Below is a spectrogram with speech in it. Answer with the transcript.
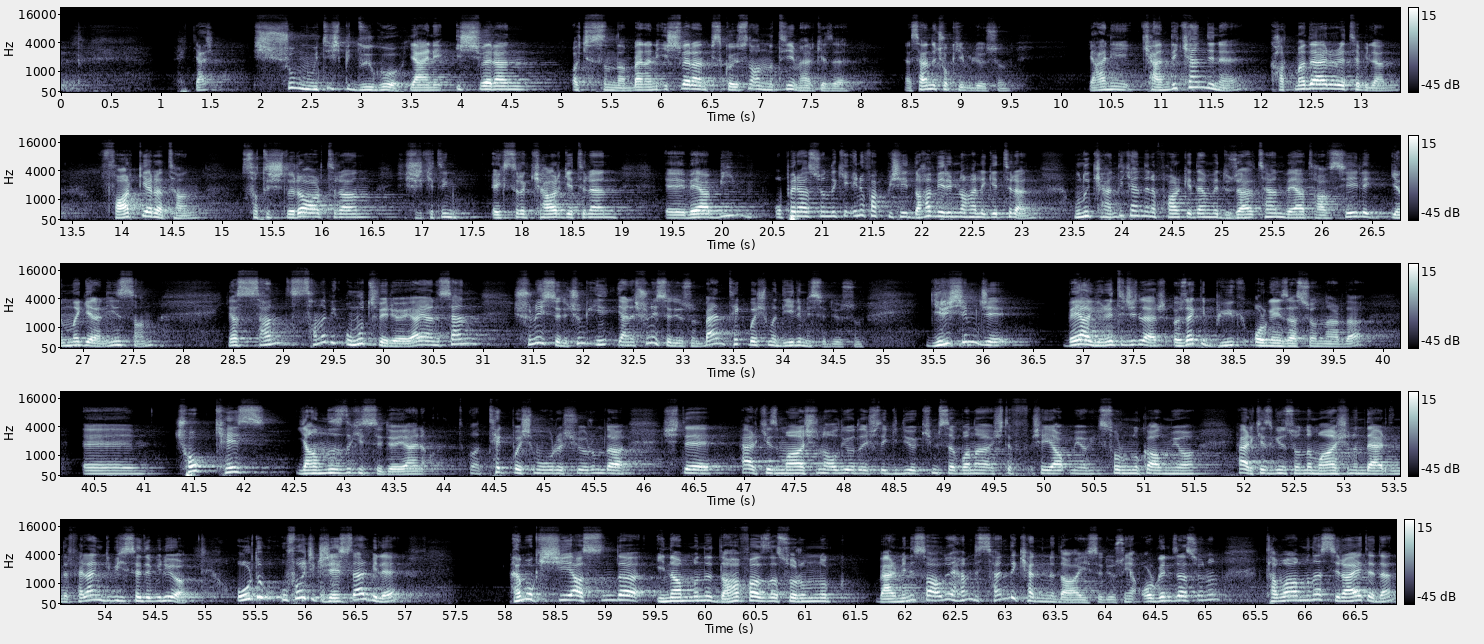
Ya şu müthiş bir duygu. Yani işveren açısından ben hani işveren psikolojisini anlatayım herkese. Ya sen de çok iyi biliyorsun. Yani kendi kendine katma değer üretebilen, fark yaratan, satışları artıran, şirketin ekstra kar getiren veya bir operasyondaki en ufak bir şeyi daha verimli hale getiren, bunu kendi kendine fark eden ve düzelten veya tavsiyeyle yanına gelen insan ya sen sana bir umut veriyor ya. Yani sen şunu hissediyorsun. Çünkü yani şunu hissediyorsun. Ben tek başıma değilim hissediyorsun. Girişimci veya yöneticiler özellikle büyük organizasyonlarda çok kez yalnızlık hissediyor. Yani tek başıma uğraşıyorum da işte herkes maaşını alıyor da işte gidiyor kimse bana işte şey yapmıyor, sorumluluk almıyor. Herkes gün sonunda maaşının derdinde falan gibi hissedebiliyor. Orada ufacık jestler bile hem o kişiye aslında inanmanı daha fazla sorumluluk vermeni sağlıyor hem de sen de kendini daha iyi hissediyorsun. Yani organizasyonun tamamına sirayet eden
